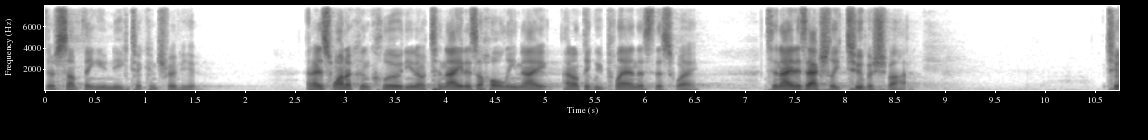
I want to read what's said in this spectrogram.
there's something unique to contribute. And I just want to conclude, you know, tonight is a holy night. I don't think we planned this this way. Tonight is actually Tu B'Shvat. Tu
